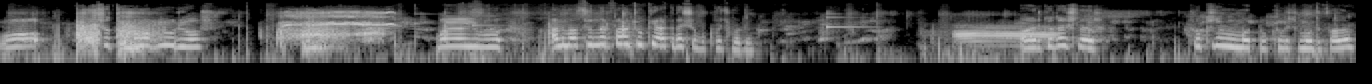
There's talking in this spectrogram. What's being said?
Oo! Şu tırnama bir vuruyoruz. Baya iyi bu. Animasyonları falan çok iyi arkadaşlar bu kılıç modun. Arkadaşlar çok iyi mod bu kılıç modu falan.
